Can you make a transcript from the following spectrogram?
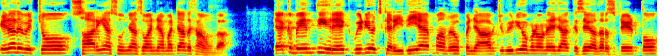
ਇਹਨਾਂ ਦੇ ਵਿੱਚੋਂ ਸਾਰੀਆਂ ਸੂਈਆਂ ਸਵਾਈਆਂ ਮੱਝਾਂ ਦਿਖਾਉਂਗਾ ਇੱਕ ਬੇਨਤੀ ਹਰੇਕ ਵੀਡੀਓ 'ਚ ਕਰੀਦੀ ਹੈ, ਭਾਵੇਂ ਉਹ ਪੰਜਾਬ 'ਚ ਵੀਡੀਓ ਬਣਾਉਣੇ ਜਾਂ ਕਿਸੇ ਅਦਰ ਸਟੇਟ ਤੋਂ।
